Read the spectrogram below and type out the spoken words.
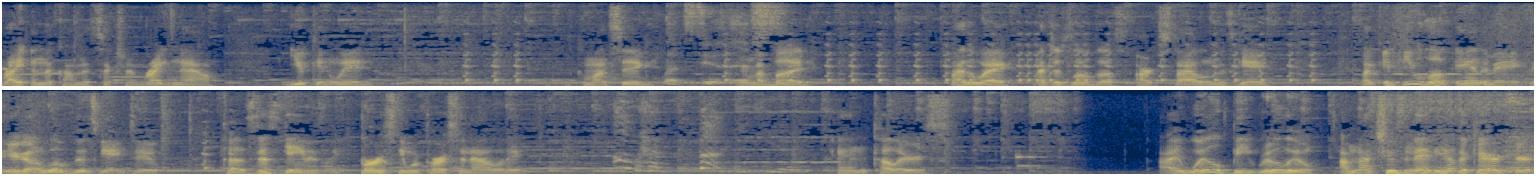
Right in the comment section right now. You can win. Come on, Sig. Let's do You're my bud. By the way, I just love the art style in this game. Like, if you love anime, then you're gonna love this game too. Because this game is like bursting with personality. I'll have fun and colors. I will beat Rulue. I'm not choosing any other character.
